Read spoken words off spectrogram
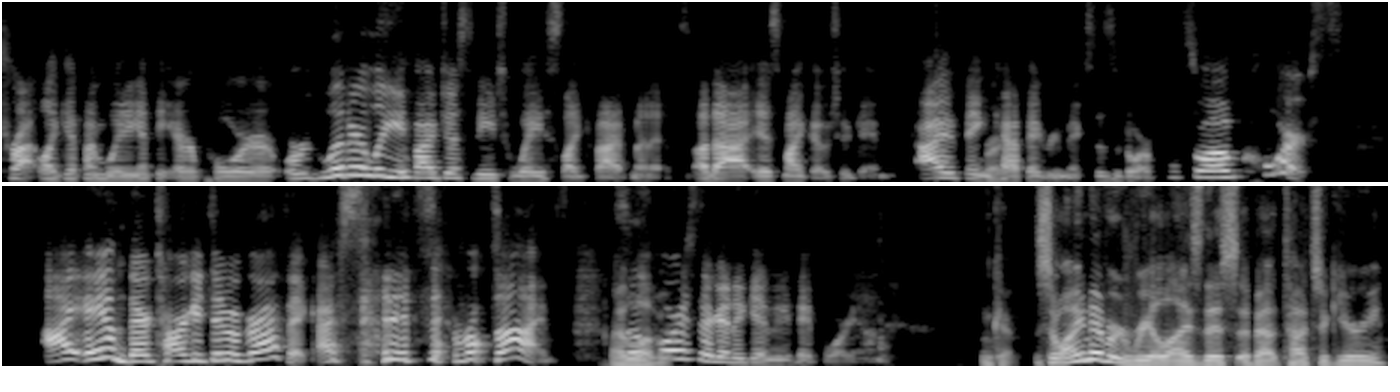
try like if I'm waiting at the airport or literally if I just need to waste like five minutes. Uh, that is my go-to game. I think right. Cafe Remix is adorable. So of course I am their target demographic. I've said it several times. I so of course it. they're gonna give me Vaporeon. Okay. So I never realized this about Tatsugiri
